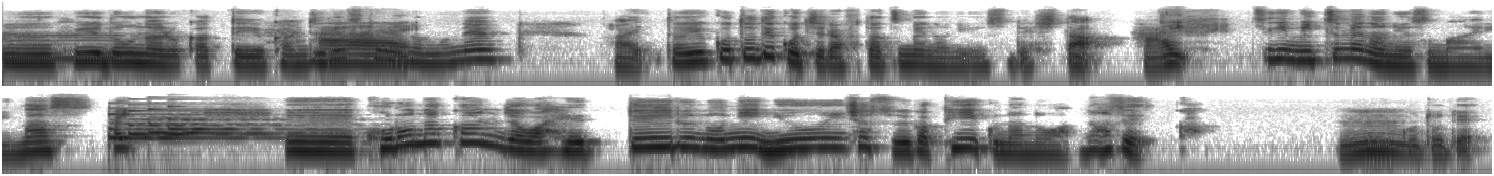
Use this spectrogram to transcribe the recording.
うん、冬どうなるかっていう感じですけれどもね。はい、ということでこちら2つ目のニュースでした。はい、次3つ目のニュース参ります。はい。えーコロナ患者は減っているのに入院者数がピークなのはなぜか。うということで、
